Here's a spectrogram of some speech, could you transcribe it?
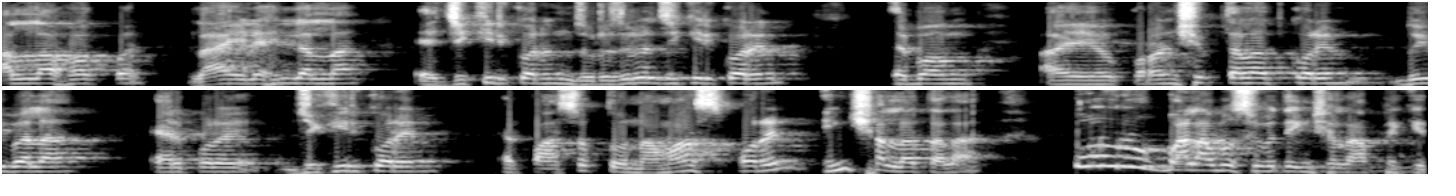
আল্লাহ আকবর লাহিল্লাহ এই জিকির করেন, জোরে জোরে জিকির করেন এবং কোরআন শিব তালাত করেন দুই বেলা, এরপরে জিকির করেন আর পাঁচক নামাজ পড়েন ইনশাল্লাহ তালা কোন রূপ বালা মুসিবতে ইনশাল্লাহ আপনাকে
